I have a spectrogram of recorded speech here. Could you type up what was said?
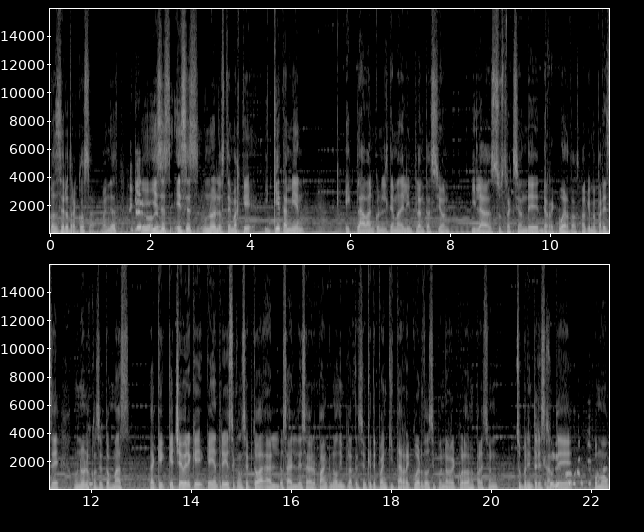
vas a hacer otra cosa, ¿mañas? Sí, claro. Y, y ese, es, ese es uno de los temas que, y que también eh, clavan con el tema de la implantación y la sustracción de, de recuerdos, ¿no? Que me parece uno de los conceptos más... O sea, qué, qué chévere que, que hayan traído ese concepto al, o sea, el de Cyberpunk, ¿no? De implantación, que te puedan quitar recuerdos y poner recuerdos, me parece un súper interesante pues, como,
